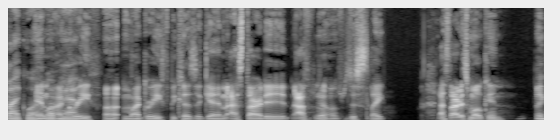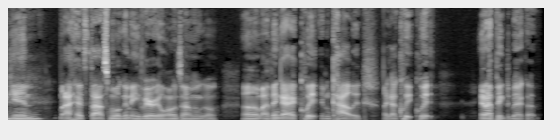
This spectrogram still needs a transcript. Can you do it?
Like what? in what my path? grief. Uh, my grief, because again, I started, I, you know, just like, I started smoking again. I had stopped smoking a very long time ago. Um, I think I had quit in college. Like I quit, quit, and I picked it back up.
